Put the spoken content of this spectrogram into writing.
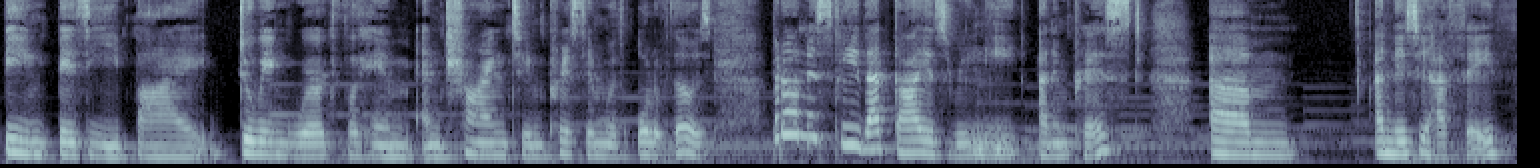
being busy, by doing work for him and trying to impress him with all of those. But honestly, that guy is really unimpressed. Um, unless you have faith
